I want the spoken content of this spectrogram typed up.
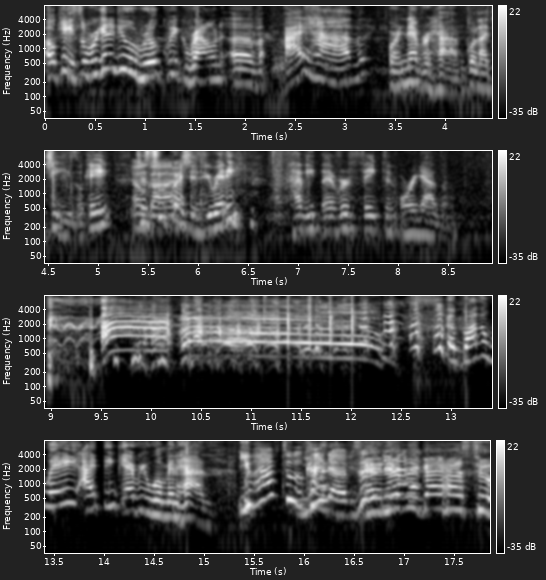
Okay, so we're gonna do a real quick round of I have or never have con la chiquis, okay? Oh, Just two questions. You ready? Have you ever faked an orgasm? Ah! And by the way, I think every woman has. You have to, kind of. And every guy has two.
